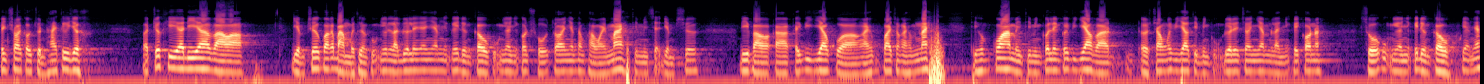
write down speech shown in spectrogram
kênh soi cầu chuẩn 24 giờ. Và trước khi à, đi à, vào à, điểm sơ qua cái bảng mở thưởng cũng như là đưa lên anh em những cái đường cầu cũng như những con số cho anh em tham khảo ngày mai thì mình sẽ điểm sơ đi vào cả cái video của ngày hôm qua cho ngày hôm nay. Thì hôm qua mình thì mình có lên cái video và ở trong cái video thì mình cũng đưa lên cho anh em là những cái con ờ, số cũng như là những cái đường cầu em nhé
